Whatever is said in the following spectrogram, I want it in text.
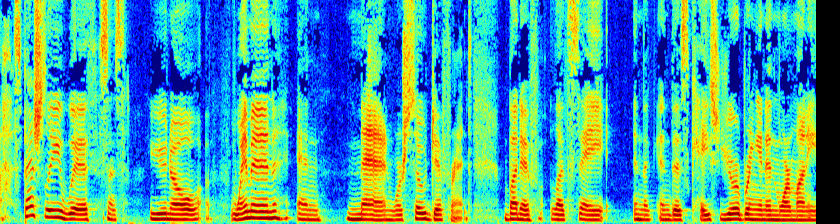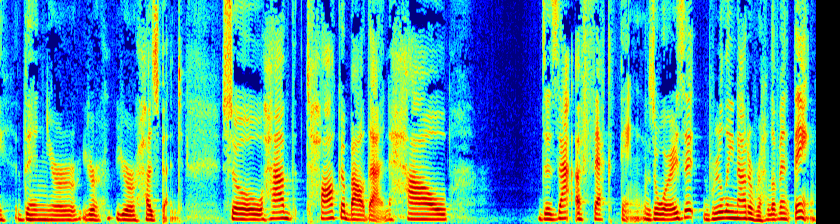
especially with since you know women and men were so different. But if let's say in the in this case you're bringing in more money than your your your husband. So have talk about that and how does that affect things? Or is it really not a relevant thing?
